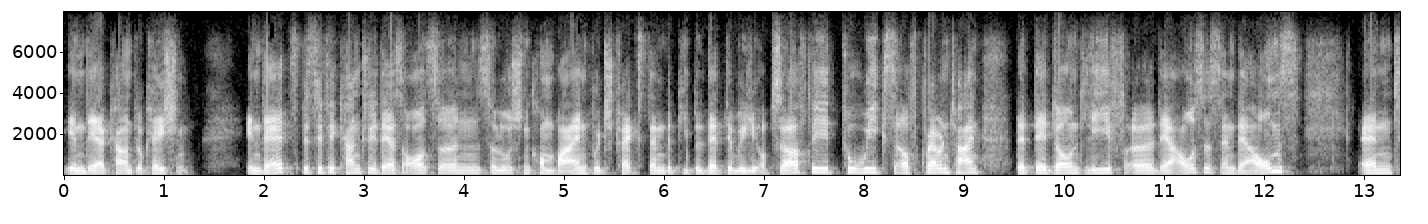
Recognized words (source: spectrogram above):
in their current location? In that specific country, there's also a solution combined which tracks then the people that they really observe the two weeks of quarantine, that they don't leave uh, their houses and their homes and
